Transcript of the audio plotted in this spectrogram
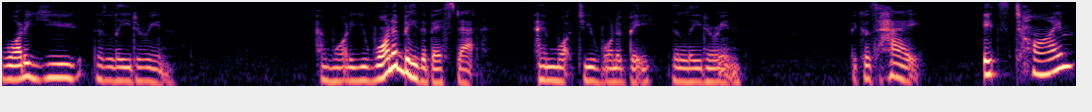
What are you the leader in? And what do you want to be the best at? And what do you want to be the leader in? Because, hey, it's time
